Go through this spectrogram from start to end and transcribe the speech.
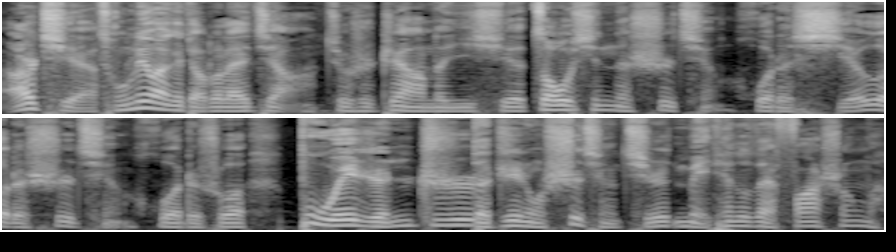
而且从另外一个角度来讲，就是这样的一些糟心的事情，或者邪恶的事情，或者说不为人知的这种事情，其实每天都在发生嘛。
